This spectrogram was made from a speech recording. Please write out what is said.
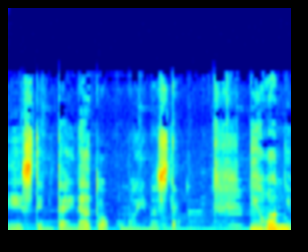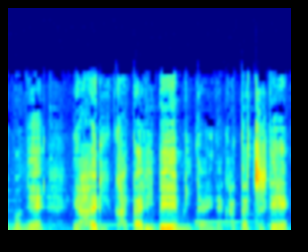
えー、してみたいなと思いました。日本にもねやはり語り部みたいな形で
